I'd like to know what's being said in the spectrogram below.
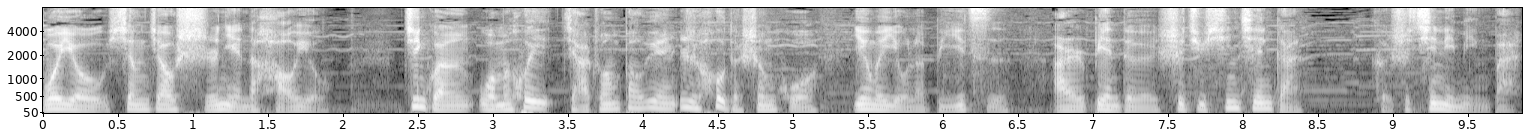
我有相交十年的好友。尽管我们会假装抱怨日后的生活因为有了彼此而变得失去新鲜感，可是心里明白，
